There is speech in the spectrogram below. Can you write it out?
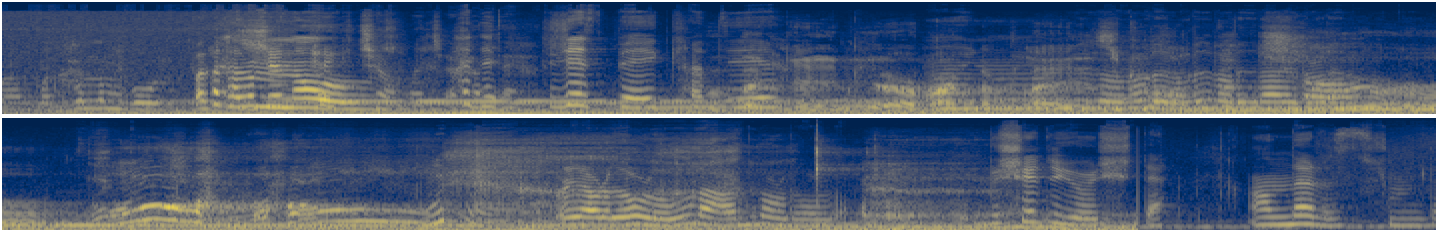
Al bakalım bu oyun. Bakalım Hadi ne olur. çalmaca, Hadi jetpack hadi. To play Bir şey diyor işte. Anlarız şimdi.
